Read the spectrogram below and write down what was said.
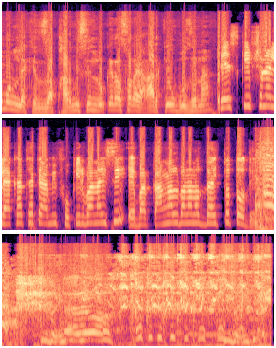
এমন লেখেন যা ফার্মেসির লোকেরা ছাড়া আর কেউ বোঝে না? প্রেসক্রিপশনে লেখা থাকে আমি ফকির বানাইছি এবার কাঙাল বানানোর দায়িত্ব তোদের।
